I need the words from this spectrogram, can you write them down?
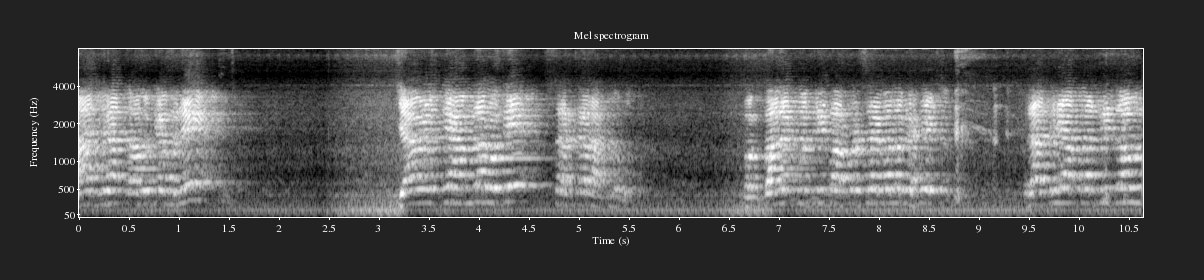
आज या तालुक्यामध्ये ज्यावेळेस ते आमदार होते सरकार आपलं होतं मग पालकमंत्री बापट साहेबांना भेटायचं रात्री अपरात्री जाऊन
